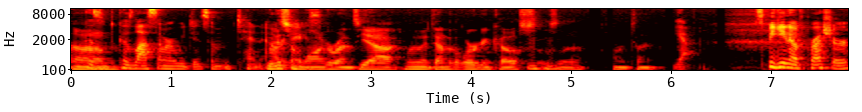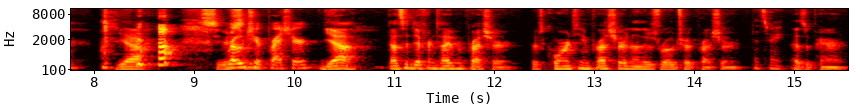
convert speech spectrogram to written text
um, Because last summer we did some 10 hour we did some days. longer runs. Yeah, we went down to the Oregon coast. So it was Mm-hmm. a long time. Yeah. Speaking of pressure, Yeah, seriously. road trip pressure. Yeah, that's a different type of pressure. There's quarantine pressure, and then there's road trip pressure That's right. as a parent,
